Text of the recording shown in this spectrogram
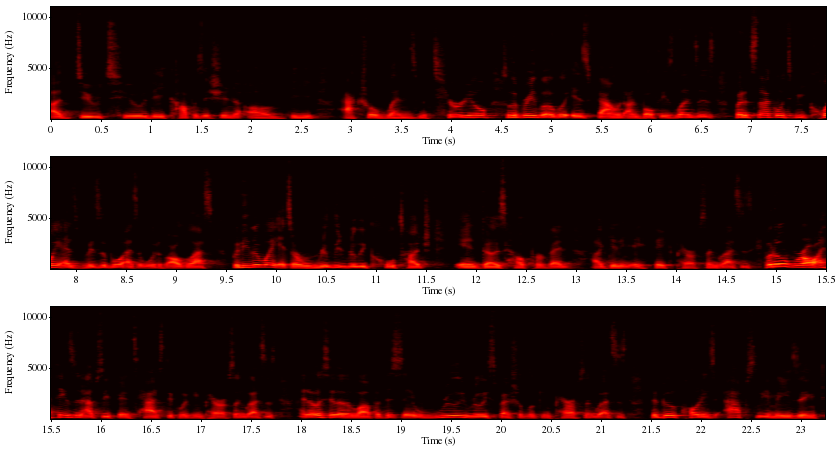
uh, due to the composition of the actual lens material. So the Breed logo is found on both these lenses, but it's not going to be quite as visible as it would with all glass. But either way, it's a really, really cool touch and does help prevent uh, getting a fake pair of sunglasses. But overall, I think it's an absolutely fantastic looking pair of sunglasses. I know I say that a lot, but this is a really, really special looking pair of sunglasses. The build quality is absolutely amazing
